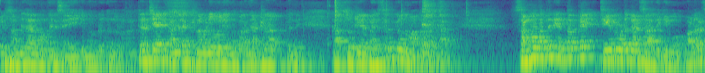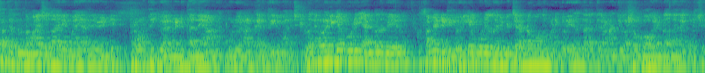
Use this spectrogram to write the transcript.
ഒരു സംവിധാനം വന്നതിനെ സ്നേഹിക്കുന്നുണ്ട് എന്നുള്ളതാണ്. തീർച്ചയായിട്ടും കണ്ണല കൃഷ്ണമണി പോലെ എന്ന് പറഞ്ഞ അക്ഷരാർത്ഥത്തിന് കാത്തുസൂക്ഷിക്കാൻ പരിശ്രമിക്കുമെന്ന് മാത്രമല്ല സമൂഹത്തിന് എന്തൊക്കെ ചെയ്തു കൊടുക്കാൻ സാധിക്കുമോ? വളരെ സത്യസന്ധമായി സുതാര്യമായി അതിനുവേണ്ടി പ്രവർത്തിക്കുവാൻ വേണ്ടി തന്നെയാണ് മുഴുവൻ ആൾക്കാർ തീരുമാനിച്ചിട്ടുള്ളത്. ഞങ്ങൾ ഒരിക്കൽ കൂടി അൻപത് പേരും സമയം കിട്ടില്ല ഒരിക്കൽ കൂടി ഒന്ന് ഒരുമിച്ച് രണ്ടോ മൂന്നോ മണിക്കൂർ ഏത് തരത്തിലാണ് അഞ്ച് വർഷം പോകേണ്ടതെന്നതിനെ കുറിച്ച്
